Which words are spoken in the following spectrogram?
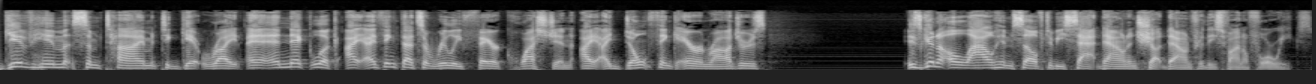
Give him some time to get right. And, Nick, look, I, I, think that's a really fair question. I, I don't think Aaron Rodgers is going to allow himself to be sat down and shut down for these final four weeks.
